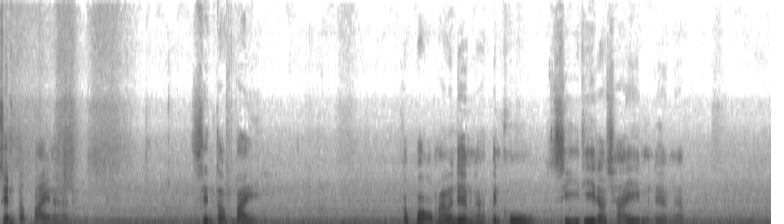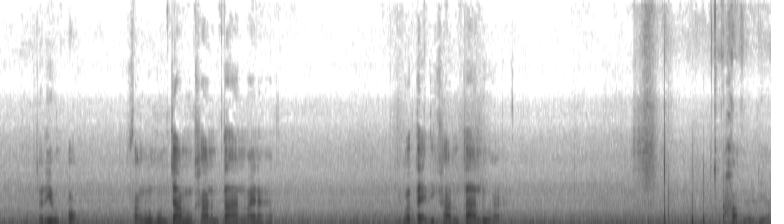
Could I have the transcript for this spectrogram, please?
เส้นต่อไปนะฮะ เส้นต่อไป ก็ปอกออกมาเหมือนเดิมครับ เป็นคู่สีที่เราใช้เหมือนเดิมครับ ตัวนี้ผมปอกฝั่งนู้นผมจ้ำขาวน้ำตาลไว้นะครับ แล้วก็แตะที่ขาวน้ำตาลดูฮะอ้าวมือเดียว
